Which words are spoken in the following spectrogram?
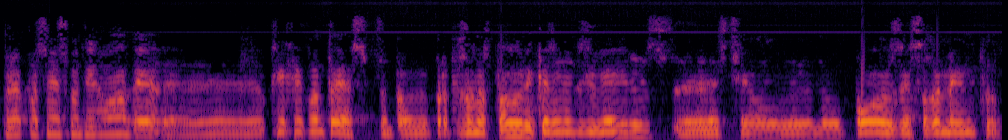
Preocupações continuam a haver. Uh, o que é que acontece? Por exemplo, para a zona histórica, a zona de Jogueiros, uh, especial no pós-encerramento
